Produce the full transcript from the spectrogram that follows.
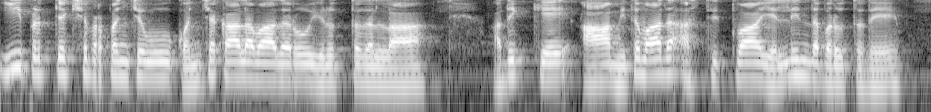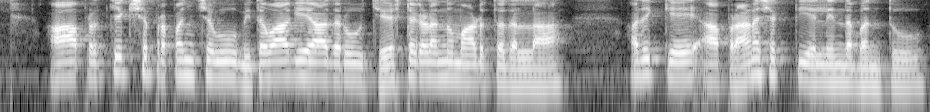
ಈ ಪ್ರತ್ಯಕ್ಷ ಪ್ರಪಂಚವು ಕೊಂಚ ಕಾಲವಾದರೂ ಇರುತ್ತದಲ್ಲ? ಅದಕ್ಕೆ ಆ ಮಿತವಾದ ಅಸ್ತಿತ್ವ ಎಲ್ಲಿಂದ ಬರುತ್ತದೆ? ಆ ಪ್ರತ್ಯಕ್ಷ ಪ್ರಪಂಚವು ಮಿತವಾಗಿಯಾದರೂ ಚೇಷ್ಟೆಗಳನ್ನು ಮಾಡುತ್ತದಲ್ಲ? ಅದಕ್ಕೆ ಆ ಪ್ರಾಣಶಕ್ತಿ ಎಲ್ಲಿಂದ ಬಂತು?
